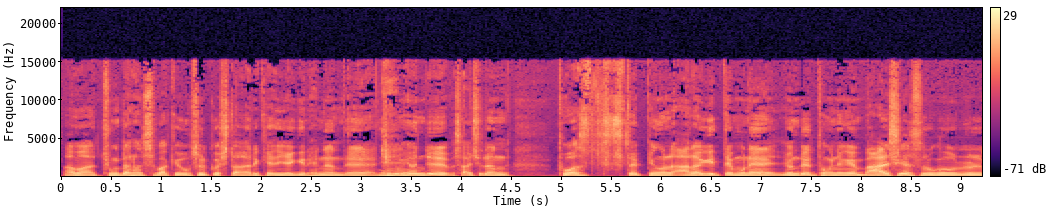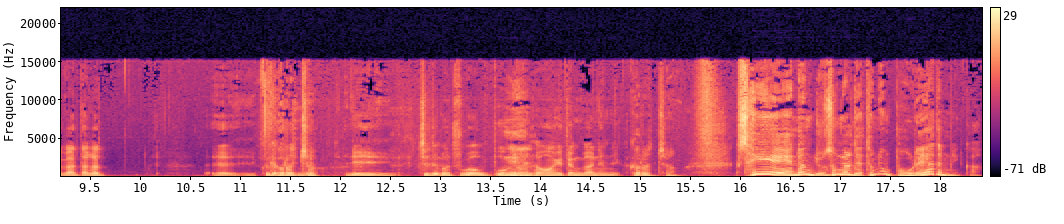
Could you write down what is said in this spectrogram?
아마 중단할 수밖에 없을 것이다. 이렇게 얘기를 했는데 지금 네. 현재 사실은 도화 스태핑을 안 하기 때문에 윤 대통령의 말 실수를 갖다가 예, 그렇죠. 예, 지적할 수가 없는 예. 상황이 된 거 아닙니까? 그렇죠. 새해에는 윤석열 대통령 뭘 해야 됩니까?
